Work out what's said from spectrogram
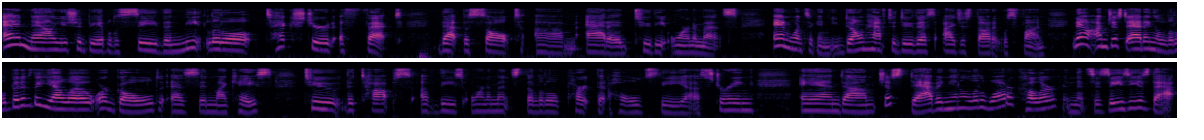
And now you should be able to see the neat little textured effect that the salt um, added to the ornaments. And once again, you don't have to do this. I just thought it was fun. Now I'm just adding a little bit of the yellow or gold, as in my case, to the tops of these ornaments, the little part that holds the uh, string, and um, just dabbing in a little watercolor, and it's as easy as that.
